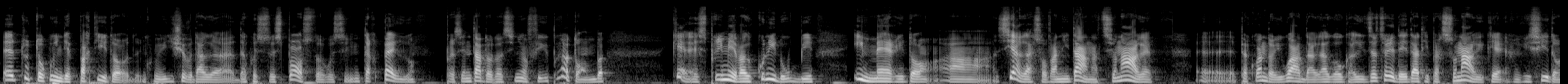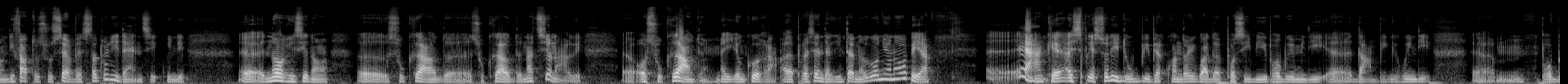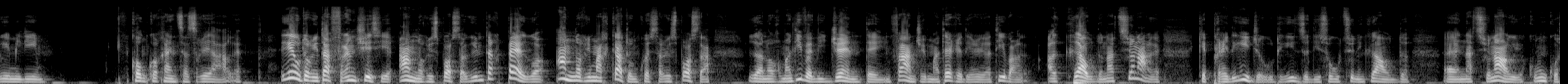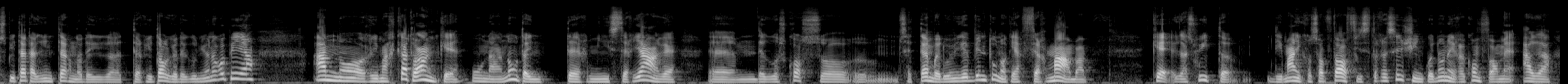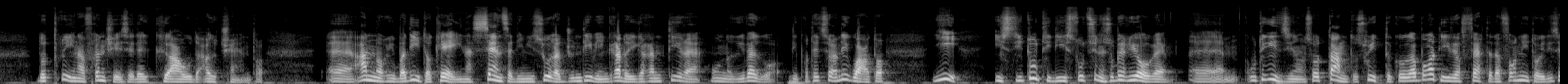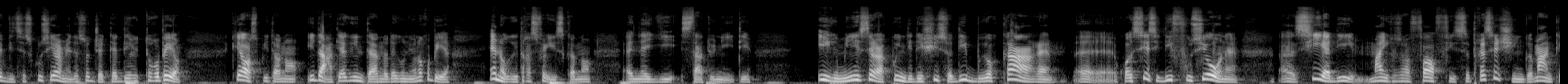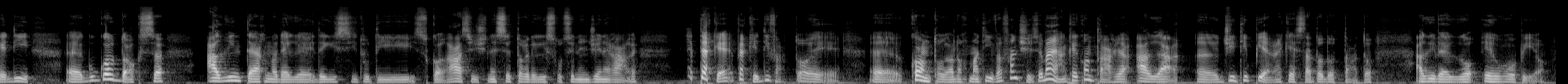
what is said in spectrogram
E tutto quindi è partito, come vi dicevo, da, da questo esposto, da questo interpello presentato dal signor Philippe Latombe, che esprimeva alcuni dubbi in merito a, sia alla sovranità nazionale eh, per quanto riguarda la localizzazione dei dati personali che risiedono di fatto su server statunitensi, quindi eh, non risiedono eh, su, cloud, su, cloud, nazionali eh, o su cloud, meglio ancora, eh, presenti all'interno dell'Unione Europea, e anche ha espresso dei dubbi per quanto riguarda possibili problemi di eh, dumping, quindi ehm, problemi di concorrenza sleale. Le autorità francesi hanno risposto all'interpello, hanno rimarcato in questa risposta la normativa vigente in Francia in materia relativa al cloud nazionale, che predilige l'utilizzo di soluzioni cloud eh, nazionali o comunque ospitate all'interno del territorio dell'Unione Europea, hanno rimarcato anche una nota interministeriale eh, dello scorso eh, settembre 2021 che affermava che la suite di Microsoft Office 365 non era conforme alla dottrina francese del cloud al centro. Eh, hanno ribadito che in assenza di misure aggiuntive in grado di garantire un livello di protezione adeguato, gli istituti di istruzione superiore eh, utilizzino soltanto suite collaborative offerte da fornitori di servizi esclusivamente soggetti al diritto europeo, che ospitano i dati all'interno dell'Unione Europea e non li trasferiscano eh, negli Stati Uniti. Il Ministero ha quindi deciso di bloccare eh, qualsiasi diffusione eh, sia di Microsoft Office 365 ma anche di eh, Google Docs all'interno delle, degli istituti scolastici, nel settore dell'istruzione in generale. E perché? Perché di fatto è eh, contro la normativa francese, ma è anche contraria alla eh, GDPR che è stato adottato a livello europeo.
